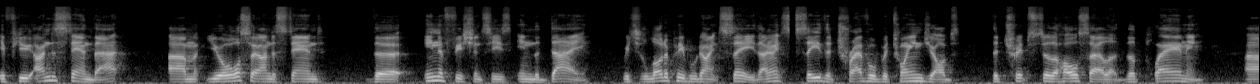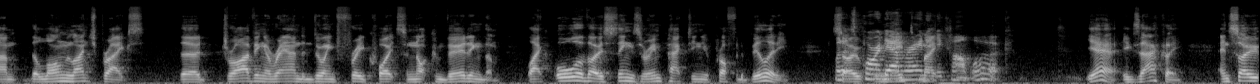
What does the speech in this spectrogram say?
if you understand that, um, you also understand the inefficiencies in the day, which a lot of people don't see. They don't see the travel between jobs, the trips to the wholesaler, the planning, um, the long lunch breaks, the driving around and doing free quotes and not converting them. Like all of those things are impacting your profitability. Well, so it's pouring down rain make, and you can't work. Yeah, exactly. And so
